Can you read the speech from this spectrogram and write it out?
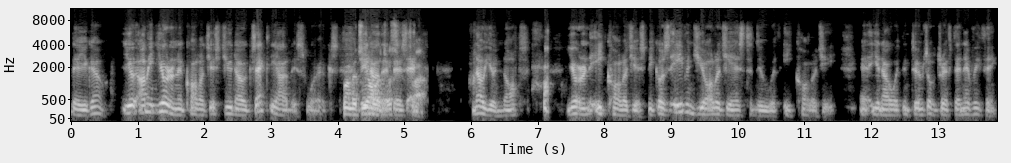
There you go. You, I mean, you're an ecologist. You know exactly how this works. I'm a geologist. You know no, you're not. You're an ecologist because even geology has to do with ecology, uh, you know, in terms of drift and everything.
